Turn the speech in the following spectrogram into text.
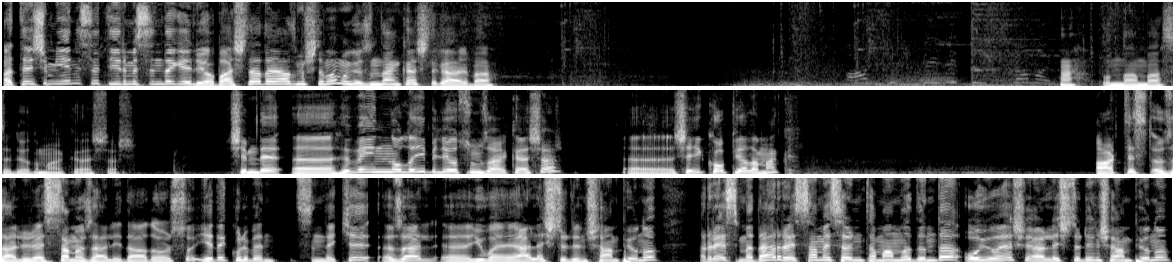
Ateşim yeni set 20'sinde geliyor. Başlığa da yazmıştım ama gözünden kaçtı galiba. Hah, bundan bahsediyordum arkadaşlar. Şimdi e, Hwayne'in olayı biliyorsunuz arkadaşlar. E, şeyi kopyalamak. Artist özelliği, ressam özelliği daha doğrusu. Yedek kulübesindeki özel e, yuvaya yerleştirdiğin şampiyonu resmeder. Ressam eserini tamamladığında o yuvaya yerleştirdiğin şampiyonu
